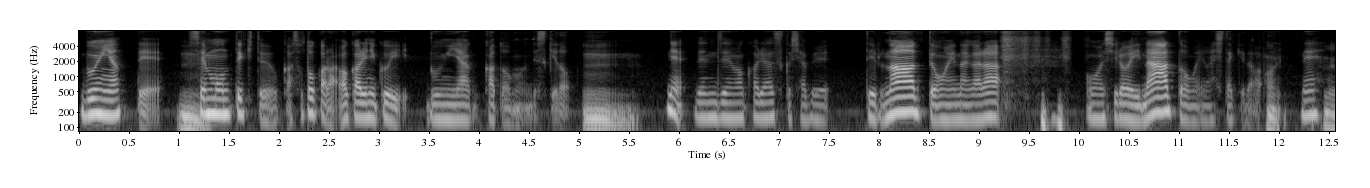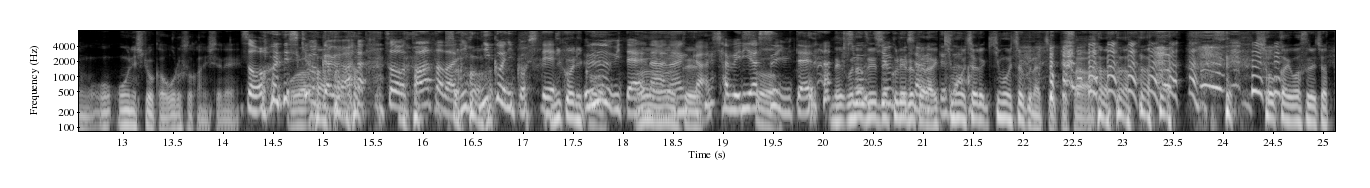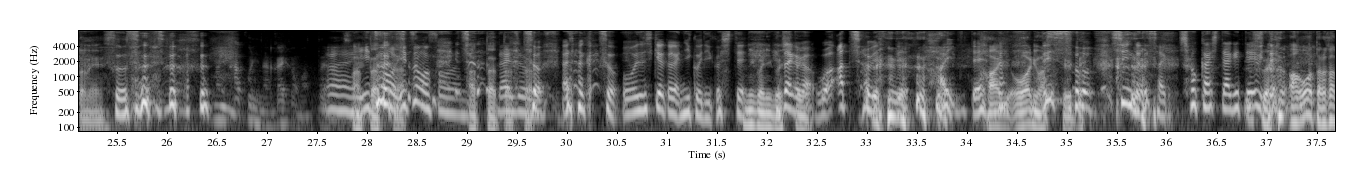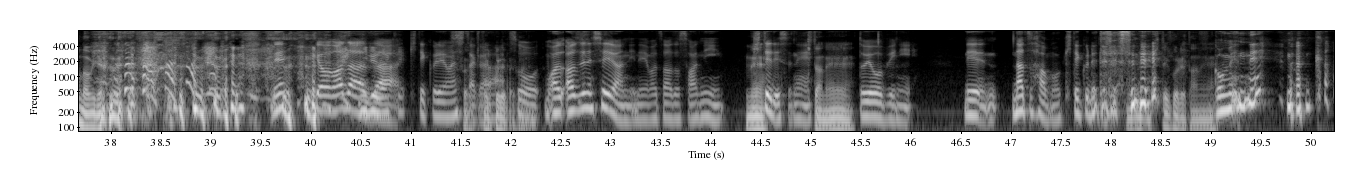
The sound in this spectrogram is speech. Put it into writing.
分野ってうん。専門的というか、外から分かりにくい分野かと思うんですけど、うん。ね全然わかりやすく喋ってるなって思いながら 面白いなと思いましたけど。はい。ね。でもお大西教科をおろそかにしてね。そう大西教科がそうただただに ニコニコしてニコニコ。うんみたいなうんなんか喋りやすいみたいなでう。なずいてくれるから気持ち悪気持ちよくなっちゃってさ。紹介忘れちゃったね。そうそうそうそう。過去に何回かもはい。あったい。つもいつもそう。なんです大丈夫。そう。あなんかそう。大西教科がニコニコしてニコニコして。がわーって喋って はいみたいな。はい終わりまですってそう。でさ 紹介してあげてみたいな。あ終わったらあかんのみたいなね。ね、今日わざわざ来てくれましたから、そうああぜね、せいやんにね、わざわざ3人ね。来てですね、来たね土曜日に。で、夏葉も来てくれてですね。来、てくれたね。ごめんね、なんか、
